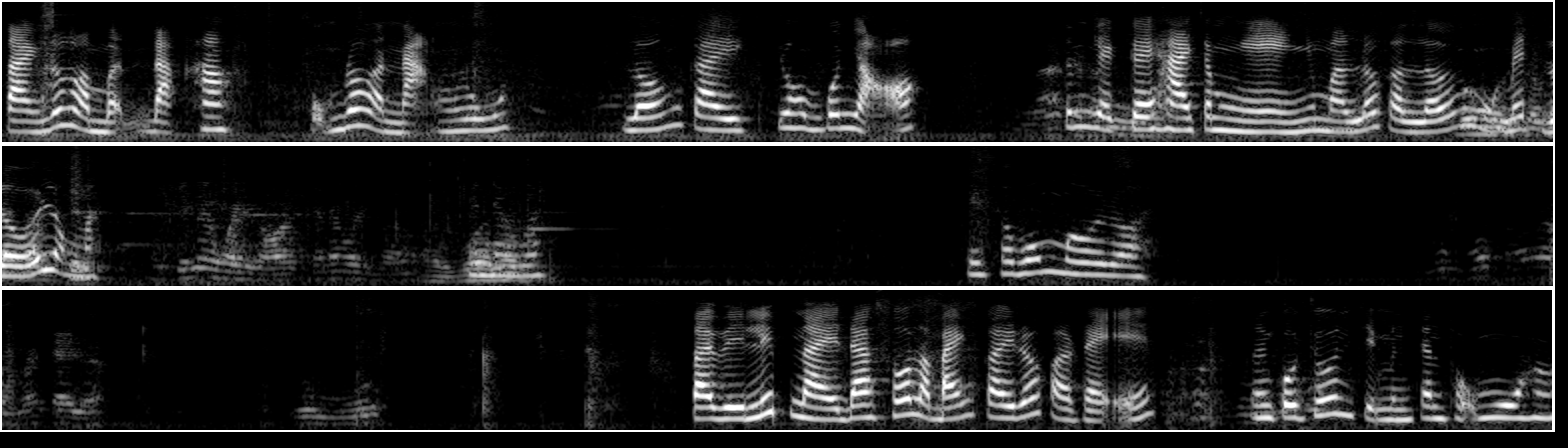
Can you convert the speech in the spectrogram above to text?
Tàn rất là mịn đặc ha. Cũng rất là nặng luôn á. Lớn cây chứ không có nhỏ. Tính ra cây 200 ngàn nhưng mà rất là lớn, một mét rưỡi luôn mà. Cây này quay Cây số 40 rồi. Tại vì clip này đa số là bán cây rất là rẻ Nên cô chú anh chị mình tranh thủ mua ha.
